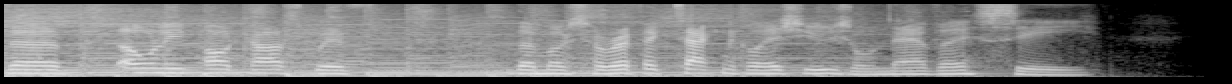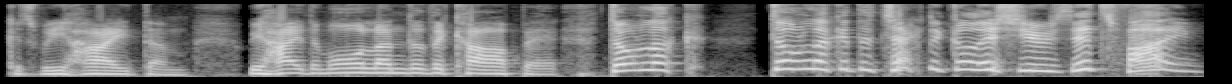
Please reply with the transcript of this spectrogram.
the only podcast with the most horrific technical issues you'll never see. Because we hide them. We hide them all under the carpet. Don't look! Don't look at the technical issues. It's fine.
